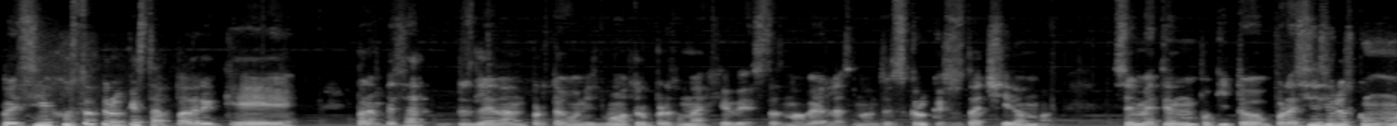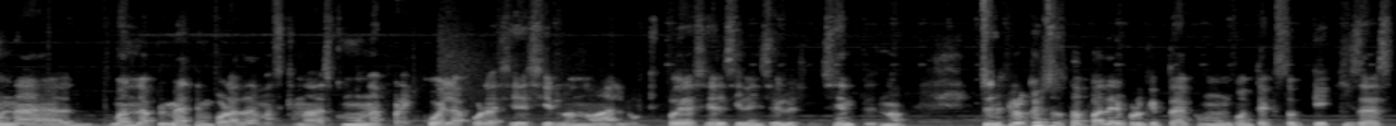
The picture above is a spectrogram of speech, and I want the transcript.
Pues sí, justo creo que está padre que, para empezar, pues le dan protagonismo a otro personaje de estas novelas, ¿no? Entonces creo que eso está chido, ¿no? Se meten un poquito, por así decirlo, es como una, bueno, la primera temporada más que nada es como una precuela, por así decirlo, ¿no? A lo que podría ser el silencio de los inocentes, ¿no? Entonces creo que eso está padre porque te da como un contexto que quizás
